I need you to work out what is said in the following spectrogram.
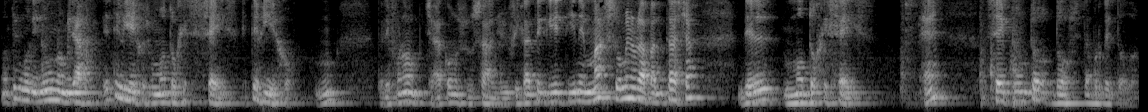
No tengo ninguno, mirá, este viejo es un Moto G6, este es viejo. Teléfono ya con sus años. Y fíjate que tiene más o menos la pantalla del Moto G6. 6.2, ¿eh? está porque todo.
